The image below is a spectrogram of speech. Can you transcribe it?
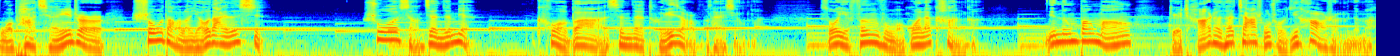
我怕前一阵儿收到了姚大爷的信，说想见见面，可我爸现在腿脚不太行了，所以吩咐我过来看看。您能帮忙给查查他家属手机号什么的吗？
